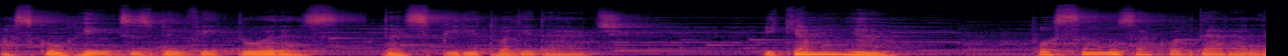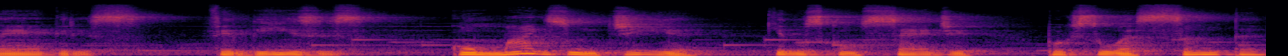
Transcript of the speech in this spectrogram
às correntes benfeitoras da espiritualidade e que amanhã possamos acordar alegres, felizes, com mais um dia que nos concede por Sua santa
